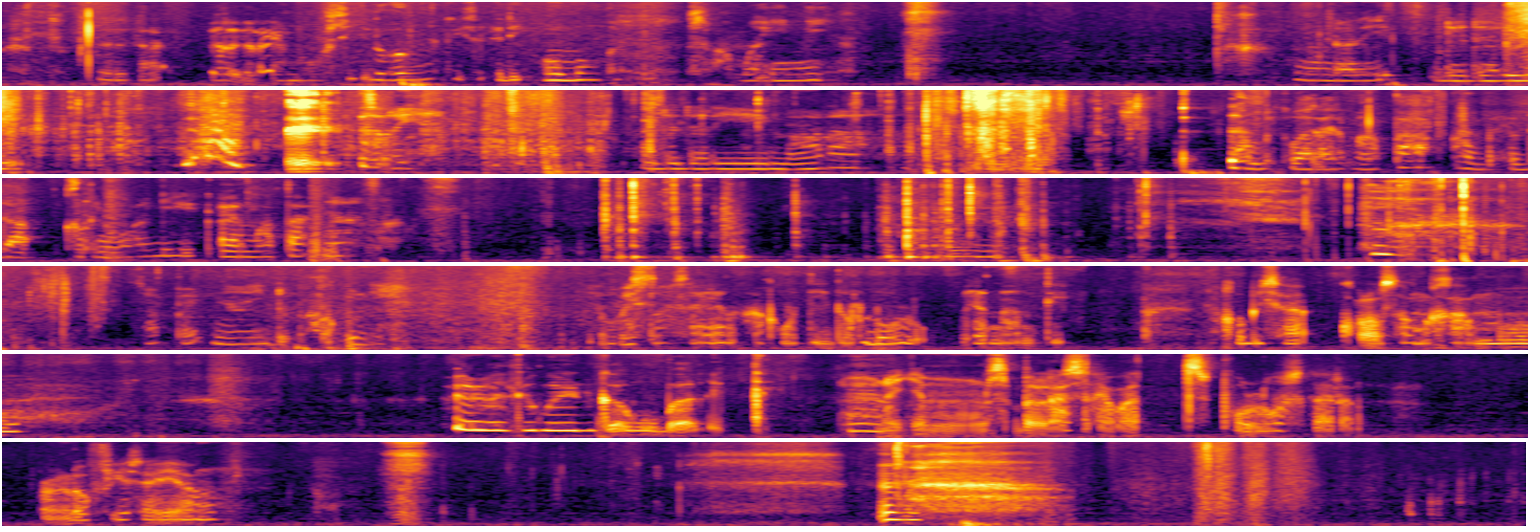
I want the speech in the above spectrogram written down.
Gara-gara gara-gara emosi doang bisa jadi ngomong selama ini dari udah dari sorry. Udah dari marah sampai, keluar air mata sampai udah kering lagi air matanya. Hmm. capeknya hidup aku nih. Ya wes lah sayang aku tidur dulu biar nanti aku bisa call sama kamu. Biar temenin kamu balik. Udah jam 11 lewat 10 sekarang. I love you sayang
